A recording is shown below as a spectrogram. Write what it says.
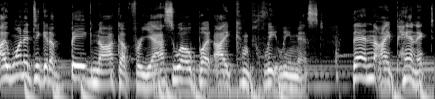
I wanted to get a big knockup for Yasuo, but I completely missed. Then I panicked,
